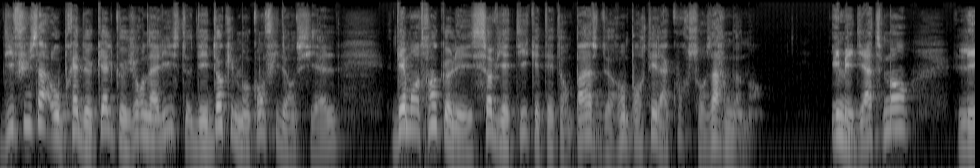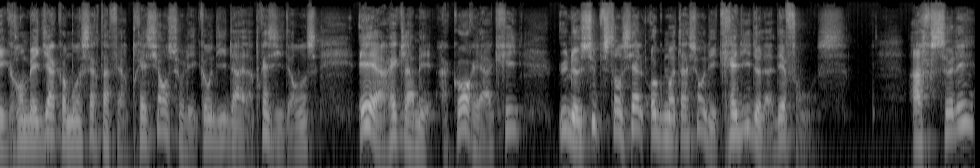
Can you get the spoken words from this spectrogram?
diffusa auprès de quelques journalistes des documents confidentiels démontrant que les soviétiques étaient en passe de remporter la course aux armements. Immédiatement, les grands médias commencèrent à faire pression sur les candidats à la présidence et à réclamer à corps et à cri une substantielle augmentation des crédits de la défense. Harcelé,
